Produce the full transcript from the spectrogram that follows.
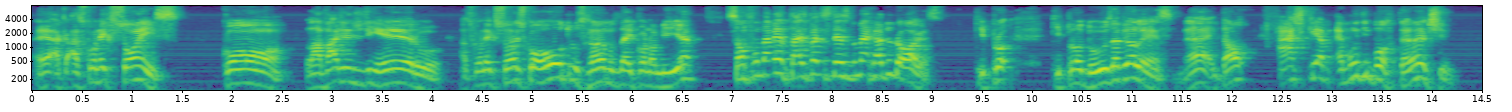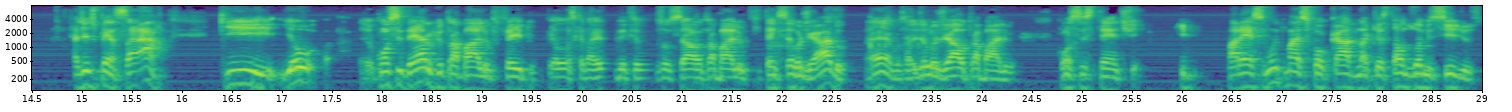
É, as conexões com lavagem de dinheiro, as conexões com outros ramos da economia são fundamentais para a existência do mercado de drogas, que, pro, que produz a violência. Né? Então, acho que é, é, muito importante a gente pensar que, e eu, eu considero que o trabalho feito pela Secretaria de Defesa Social é um trabalho que tem que ser elogiado, né? eu gostaria de elogiar o trabalho consistente parece muito mais focado na questão dos homicídios,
